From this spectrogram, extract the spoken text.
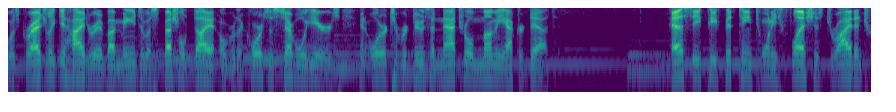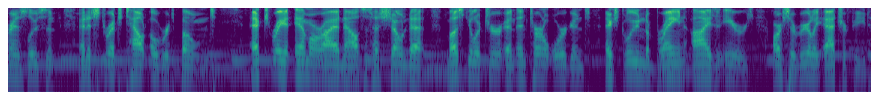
was gradually dehydrated by means of a special diet over the course of several years in order to produce a natural mummy after death. SCP-1520's flesh is dried and translucent and is stretched out over its bones. X-ray and MRI analysis has shown that musculature and internal organs, excluding the brain, eyes, and ears, are severely atrophied.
